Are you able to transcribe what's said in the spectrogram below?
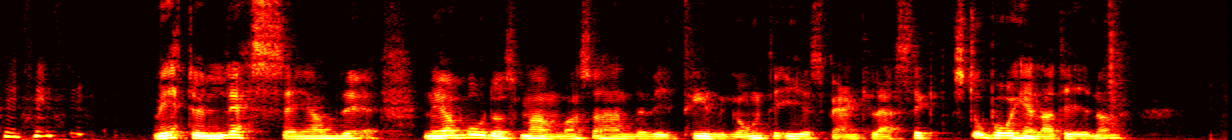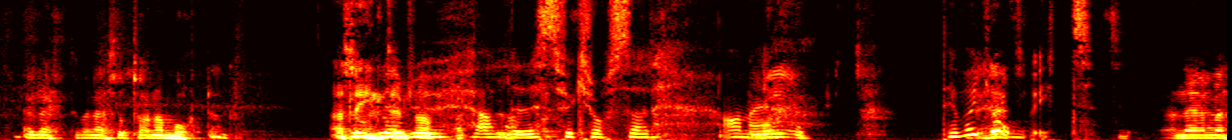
Vet du hur ledsen jag blev? När jag bodde hos mamma så hade vi tillgång till ISBN Classic. Stod på hela tiden. Jag räckte med det så tar de bort den. Alltså, då blev du alldeles förkrossad. Ja, nej. Det var jobbigt. Det var jobbigt. Nej, men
